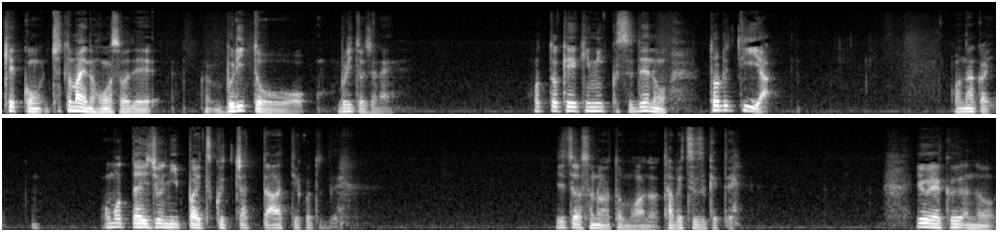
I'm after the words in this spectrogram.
結構ちょっと前の放送でブリトーをブリトーじゃない。ホットケーキミックスでのトルティーヤ。をなんか思った以上にいっぱい作っちゃったっていうことで。実はその後もあの食べ続けて。ようやくあの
